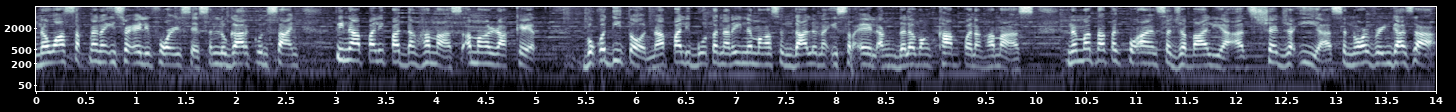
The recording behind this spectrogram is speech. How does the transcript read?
Nawasak na ng Israeli forces ang lugar kung saan pinapalipad ng Hamas ang mga rocket. Bukod dito, napalibutan na rin ng mga sundalo ng Israel ang dalawang kampo ng Hamas na matatagpuan sa Jabalia at Shejaiya sa northern Gaza.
